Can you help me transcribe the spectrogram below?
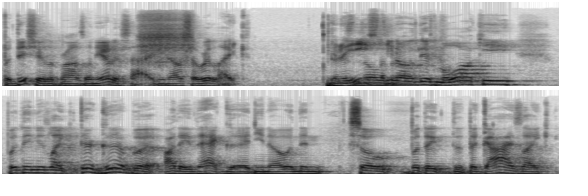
But this year, LeBron's on the other side, you know, so we're like, in the East, no you know, there's Milwaukee. But then it's like they're good, but are they that good? You know, and then so, but the the, the guys like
